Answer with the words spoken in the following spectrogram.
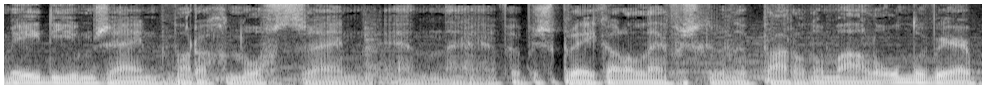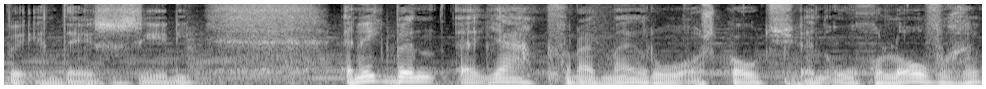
medium zijn, paragnost zijn. En we bespreken allerlei verschillende paranormale onderwerpen in deze serie. En ik ben ja, vanuit mijn rol als coach en ongelovige.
